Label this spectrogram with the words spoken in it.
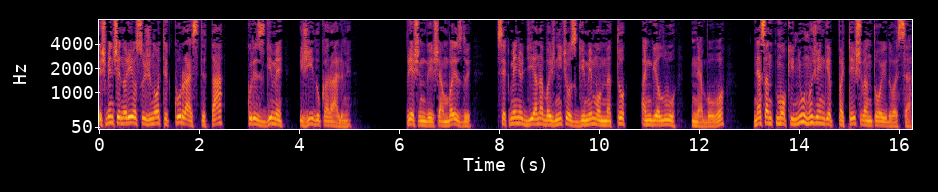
Išminčiai norėjo sužinoti, kur rasti tą, kuris gimė žydų karaliumi. Priešingai šiam vaizdui, sėkmenių dieną bažnyčiaus gimimo metu angelų nebuvo, nes ant mokinių nužengė pati šventoji dvasia.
